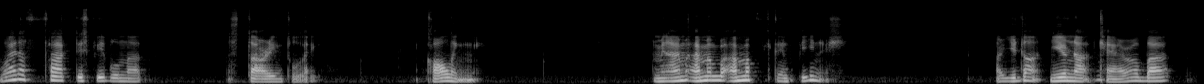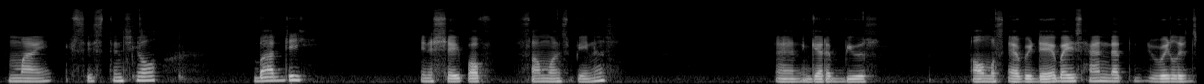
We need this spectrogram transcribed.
why the fuck these people not starting to like calling me? I mean i'm i'm a, i'm a fucking penis. Are you not you're not care about my existential body in the shape of someone's penis? And get abused almost every day by his hand that really is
